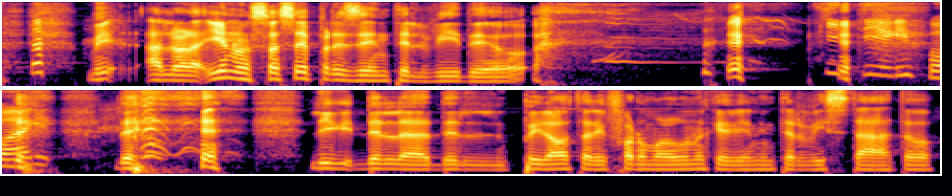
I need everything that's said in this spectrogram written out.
mi- allora, io non so se è presente il video Chi tiri fuori? de- di- del, del pilota di Formula 1 che viene intervistato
